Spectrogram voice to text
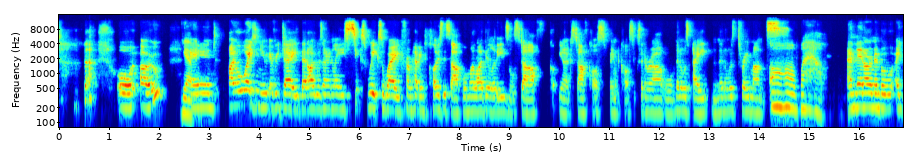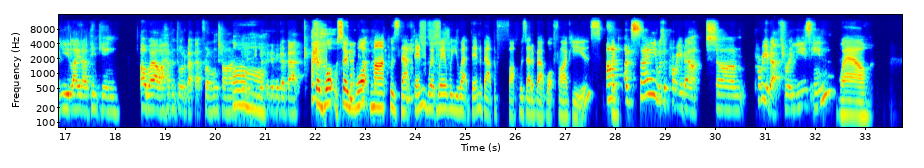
or owe? Yeah. And I always knew every day that I was only six weeks away from having to close this up or my liabilities or staff, you know, staff costs, rent costs, etc. Or then it was eight and then it was three months. Oh, wow. And then I remember a year later thinking, oh wow, I haven't thought about that for a long time. Oh. I don't think I oh. could ever go back. So what? So what mark was that then? Where, where were you at then? About the was that about what five years? I'd, I'd say it was probably about um, probably about three years in. Wow.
